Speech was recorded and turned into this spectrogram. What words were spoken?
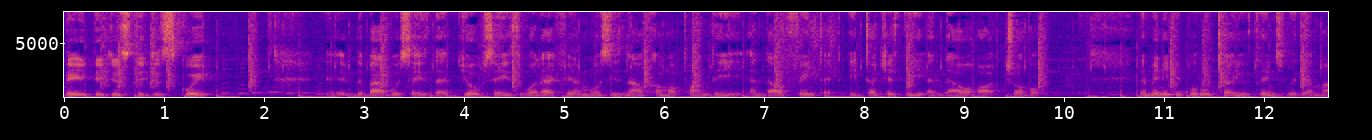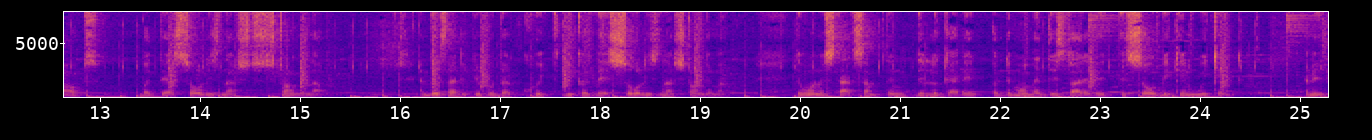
they they just they just quit. Eh, the Bible says that Job says, What I fear most is now come upon thee, and thou fainted. It touches thee, and thou art troubled. There are many people who tell you things with their mouths, but their soul is not strong enough. And those are the people that quit because their soul is not strong enough. They want to start something, they look at it, but the moment they started it, the soul became weakened. I mean,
